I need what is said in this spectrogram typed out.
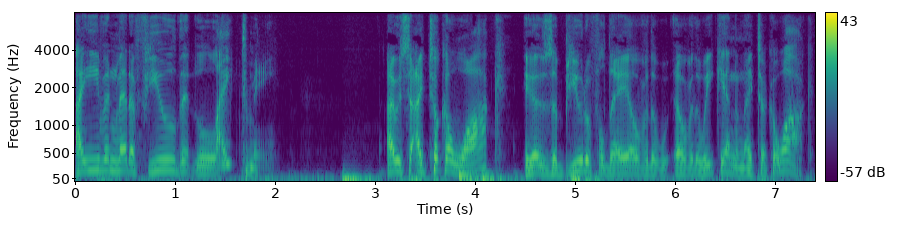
I even met a few that liked me. I was I took a walk. It was a beautiful day over the over the weekend and I took a walk.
